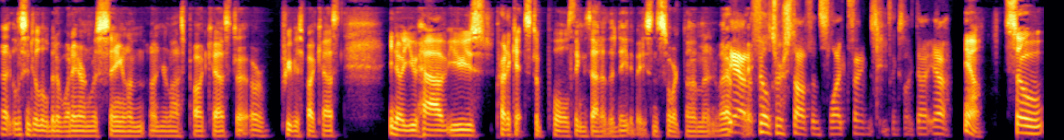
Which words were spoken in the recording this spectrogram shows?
uh, listen to a little bit of what Aaron was saying on on your last podcast uh, or previous podcast you know, you have you use predicates to pull things out of the database and sort them and whatever. Yeah, to filter stuff and select things and things like that. Yeah. Yeah. So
